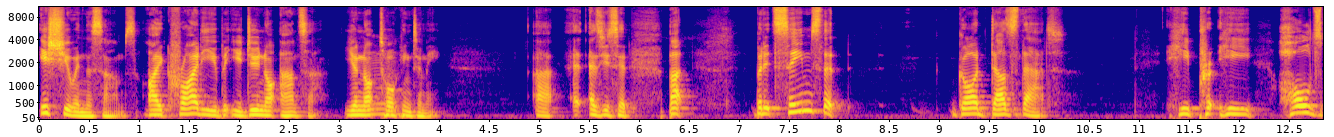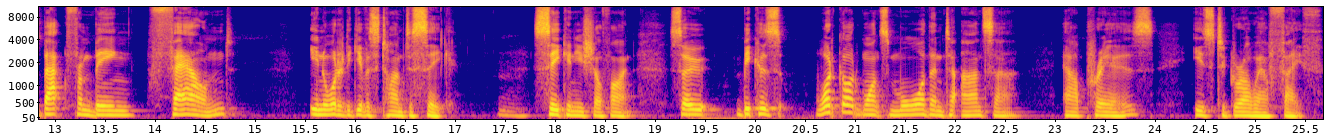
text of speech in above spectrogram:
issue in the Psalms. I cry to you, but you do not answer. You're not talking to me, uh, as you said. But, but it seems that God does that. He, pr- he holds back from being found in order to give us time to seek. Seek and you shall find. So, because what God wants more than to answer our prayers is to grow our faith.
